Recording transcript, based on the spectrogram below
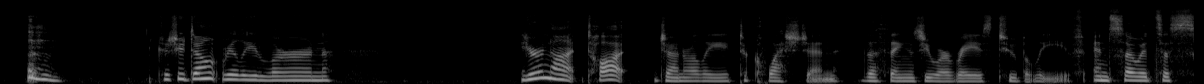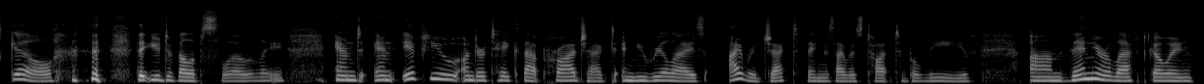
because you don't really learn. You're not taught generally to question the things you are raised to believe, and so it's a skill that you develop slowly. And and if you undertake that project and you realize I reject things I was taught to believe, um, then you're left going,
